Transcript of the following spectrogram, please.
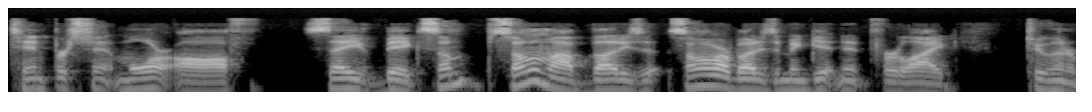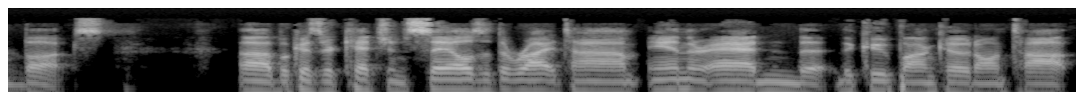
ten percent more off, save big. Some some of my buddies, some of our buddies have been getting it for like two hundred bucks uh, because they're catching sales at the right time and they're adding the, the coupon code on top.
